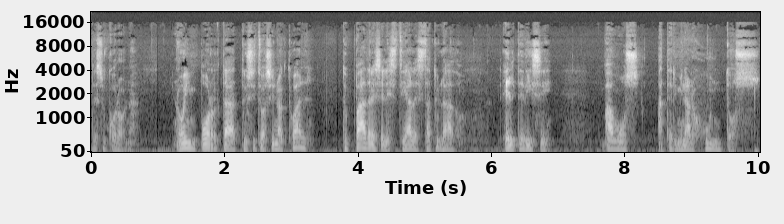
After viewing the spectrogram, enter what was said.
de su corona. No importa tu situación actual, tu Padre Celestial está a tu lado. Él te dice, vamos a terminar juntos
